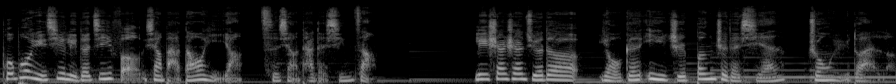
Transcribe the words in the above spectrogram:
婆婆语气里的讥讽像把刀一样刺向她的心脏。李珊珊觉得有根一直绷着的弦终于断了，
